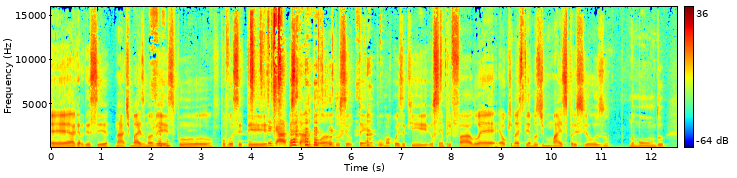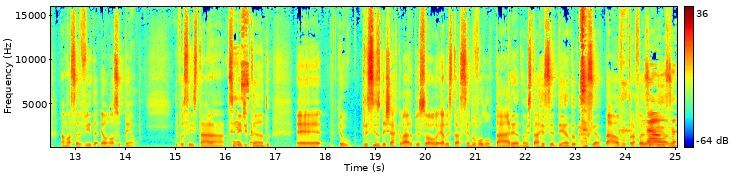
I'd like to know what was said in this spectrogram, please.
é, agradecer, Nath, mais uma vez por, por você ter Obrigada. estar doando o seu tempo. Uma coisa que eu sempre falo é, é o que nós temos de mais precioso no mundo, na nossa vida, é o nosso tempo. E você está se Isso. dedicando. É, eu preciso deixar claro, pessoal, ela está sendo voluntária, não está recebendo um centavo para fazer não, isso. Não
